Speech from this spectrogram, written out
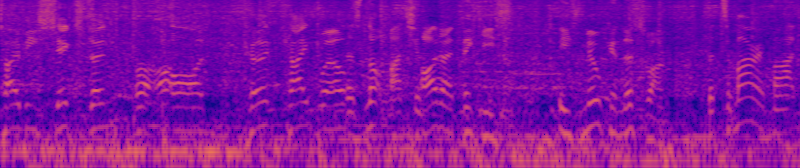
Toby Sexton on Kurt Capewell. There's not much. I don't think he's he's milking this one. But Te Maire Martin,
